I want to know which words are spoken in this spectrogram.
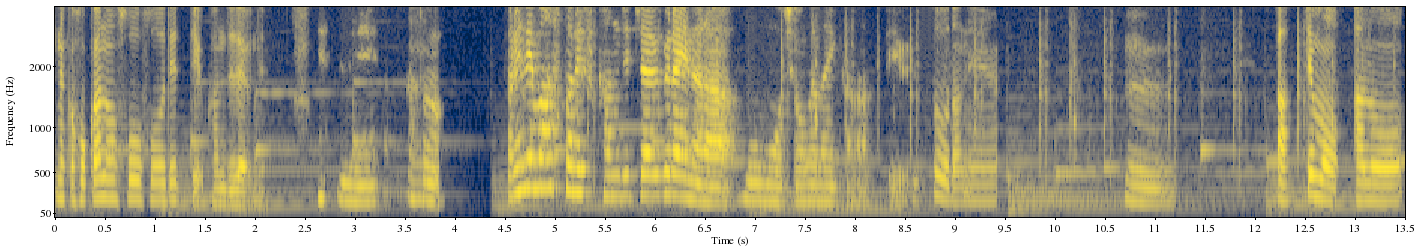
なんか他の方法でっていう感じだよね。ですね。あと、うんそれでまあストレス感じちゃうぐらいならもうもうしょうがないかなっていう。そうだね。うん。あ、でも、あの、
